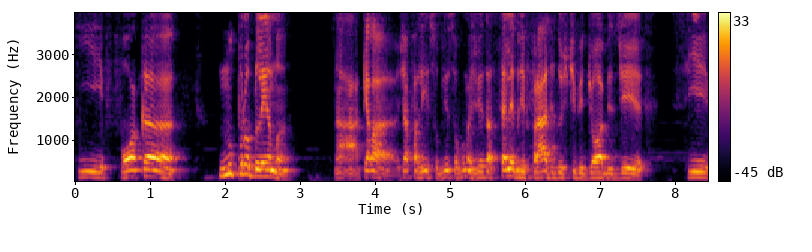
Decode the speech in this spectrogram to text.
que foca no problema. Aquela, já falei sobre isso algumas vezes, a célebre frase do Steve Jobs de se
